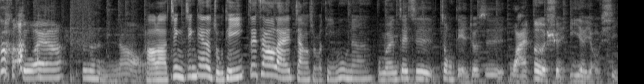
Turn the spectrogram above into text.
对啊。真的很闹。好了，进今天的主题，这次要来讲什么题目呢？我们这次重点就是玩二选一的游戏。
